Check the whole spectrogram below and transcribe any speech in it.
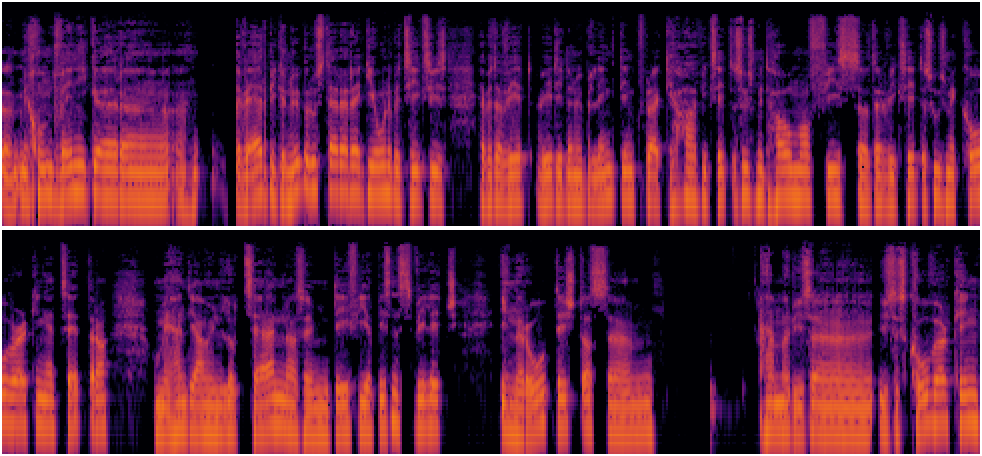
man kommt weniger äh, Bewerbungen über aus dieser Region, beziehungsweise eben da wird, wird ich dann über LinkedIn gefragt, ja, wie sieht das aus mit Homeoffice oder wie sieht das aus mit Coworking etc. Und wir haben ja auch in Luzern, also im D4 Business Village, in Rot ist das, ähm, haben wir unser, unser Coworking,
